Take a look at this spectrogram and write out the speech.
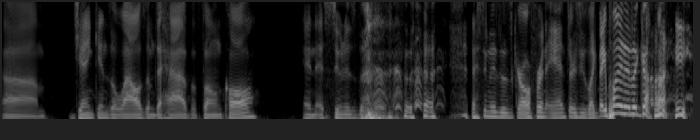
um, Jenkins allows him to have a phone call. And as soon as the as soon as his girlfriend answers, he's like, "They planted a gun on me."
